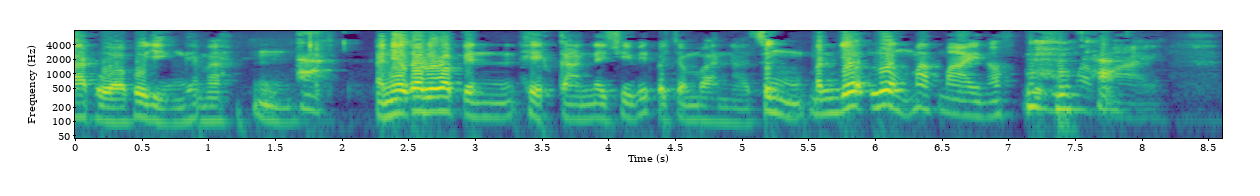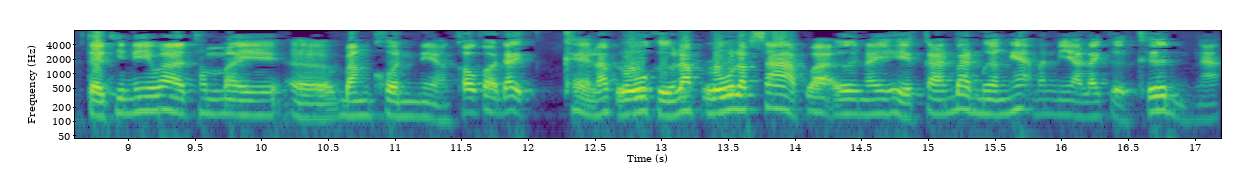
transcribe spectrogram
ลาดหัวผู้หญิงใช่ไหมอืมอันนี้ก็เรียกว่าเป็นเหตุการณ์ในชีวิตประจำวันนะซึ่งมันเยอะเรื่องมากมายเนาะเรื่องมากมาย แต่ทีนี้ว่าทำไมเอ่อบางคนเนี่ยเขาก็ได้แค่รับรู้คือรับรู้รับทราบว่าเออในเหตุการณ์บ้านเมืองเนี้ยมันมีอะไรเกิดขึ้นนะ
